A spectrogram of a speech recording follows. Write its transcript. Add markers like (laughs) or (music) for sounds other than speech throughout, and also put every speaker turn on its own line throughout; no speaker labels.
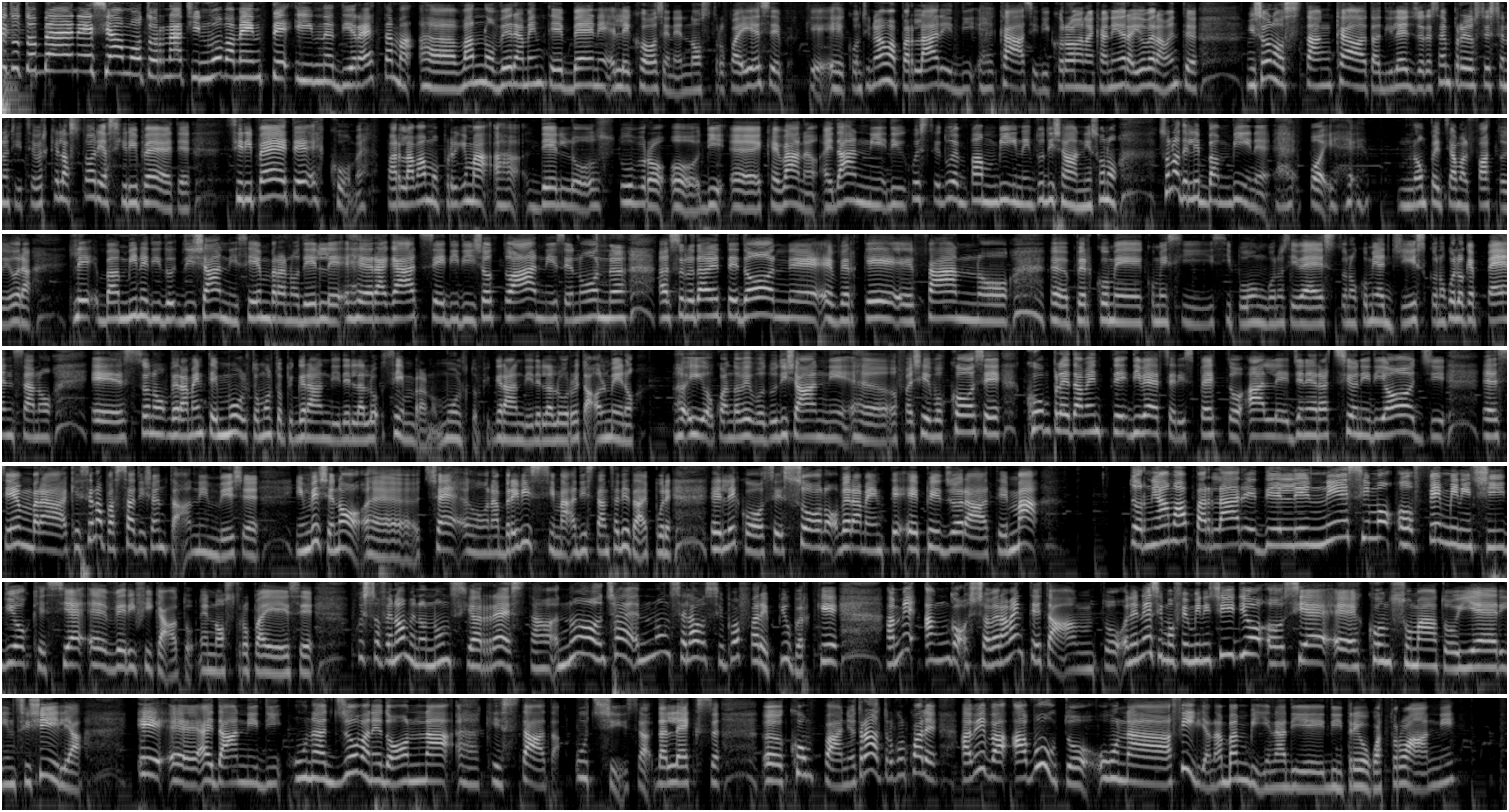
qui tutto bene, siamo tornati nuovamente in diretta, ma uh, vanno veramente bene le cose nel nostro paese perché eh, continuiamo a parlare di eh, casi di cronaca nera. Io veramente mi sono stancata di leggere sempre le stesse notizie perché la storia si ripete, si ripete e come? Parlavamo prima uh, dello stupro oh, di eh, Caivano ai danni di queste due bambine, 12 anni, sono, sono delle bambine, eh, poi non pensiamo al fatto che ora le bambine di 12 anni sembrano delle eh, ragazze di 18 anni, se non assolutamente donne, perché eh, fanno eh, per come, come si, si, pongono, si vestono, come agiscono, quello che pensano, eh, sono veramente molto molto più grandi della loro, sembrano molto più grandi della loro età, almeno io quando avevo 12 anni eh, facevo cose completamente diverse rispetto alle generazioni di oggi. Eh, sembra che siano passati 100 anni, invece, invece no, eh, c'è una brevissima distanza di età, eppure eh, le cose sono veramente eh, peggiorate. Ma torniamo a parlare dell'ennesimo oh, femminicidio che si è verificato nel nostro paese questo fenomeno non si arresta, no, cioè non se la si può fare più perché a me angoscia veramente tanto. L'ennesimo femminicidio oh, si è eh, consumato ieri in Sicilia e eh, ai danni di una giovane donna eh, che è stata uccisa dall'ex eh, compagno, tra l'altro col quale aveva avuto una figlia, una bambina di, di 3 o 4 anni.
